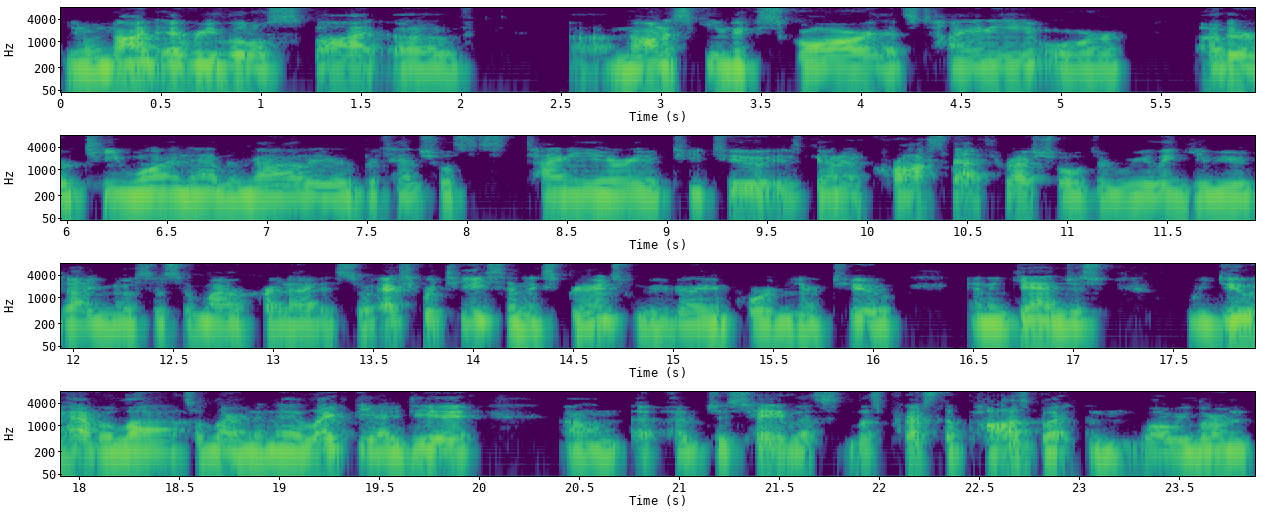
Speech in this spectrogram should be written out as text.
you know, not every little spot of uh, non ischemic scar that's tiny or other T1 abnormality or potential tiny area of T2 is going to cross that threshold to really give you a diagnosis of myocarditis. So expertise and experience will be very important here too. And again, just we do have a lot to learn. And I like the idea um, of just hey, let's let's press the pause button while we learn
